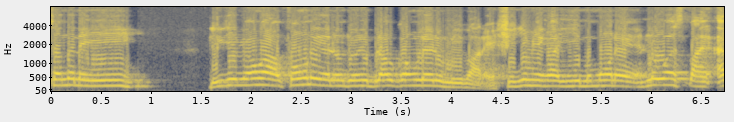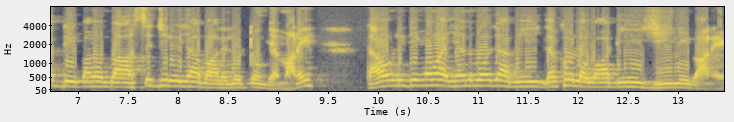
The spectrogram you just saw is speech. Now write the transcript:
ဆန်းသက်နေရင်လီဂျီမြောင်းကဖုန်းတွေရဲ့လုံခြုံရေးဘယ်လောက်ကောင်းလဲလို့မေးပါတယ်။ရှင်ချင်းမြင်ကရီမမောနဲ့လှုပ်ဝက်စပိုင် app တွေပါမပါစစ်ကြည့်လို့ရပါတယ်လို့တုံ့ပြန်ပါတယ်။ဒါအောင်လီဂျီမြောင်းကရန်သဘောကြပြီးလက်ခုပ်လက်ဝါးတီးရီးနေပါတယ်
